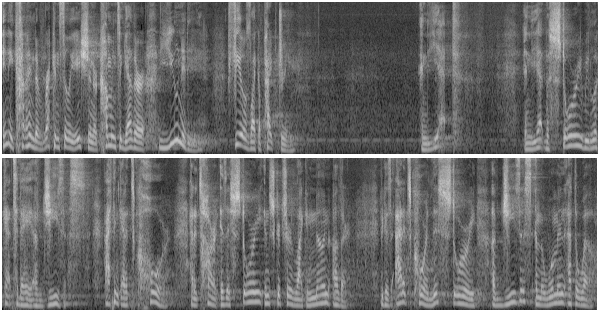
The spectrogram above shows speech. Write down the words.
Any kind of reconciliation or coming together, unity feels like a pipe dream. And yet, and yet, the story we look at today of Jesus, I think at its core, at its heart is a story in Scripture like none other. Because at its core, this story of Jesus and the woman at the well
